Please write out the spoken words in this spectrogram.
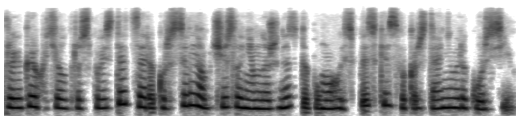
про який я хотіла б розповісти, це рекурсивне обчислення множини за допомогою списків з використанням рекурсії.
